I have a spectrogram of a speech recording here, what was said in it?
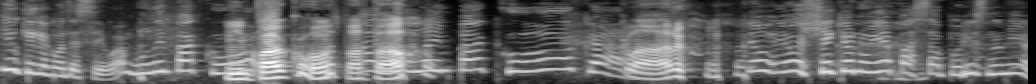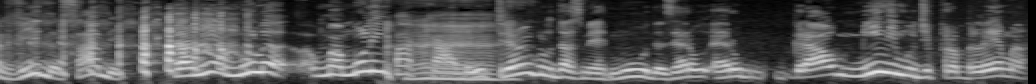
E o que, que aconteceu? A mula empacou. Empacou, total. A mula empacou, cara. Claro. Eu, eu achei que eu não ia passar por isso na minha vida, sabe? Pra mim, a mula, uma mula empacada e o Triângulo das Bermudas era, o- era o grau mínimo de problema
